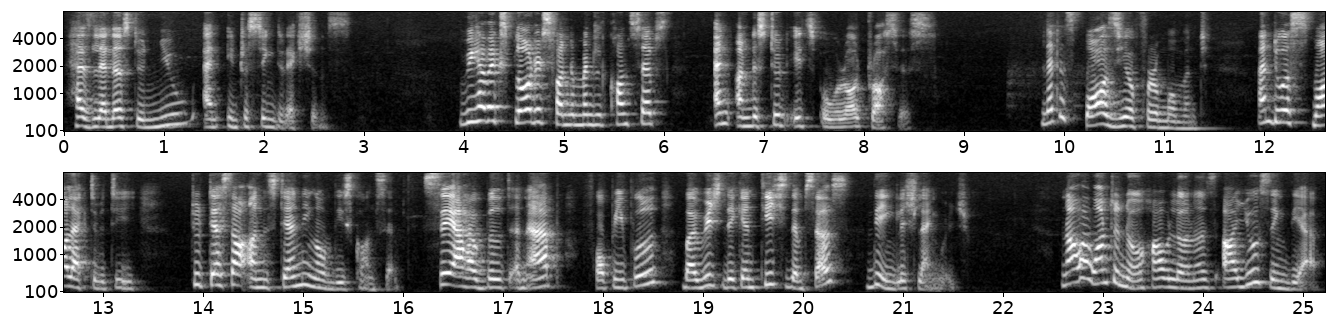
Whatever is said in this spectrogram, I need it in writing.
has led us to new and interesting directions. We have explored its fundamental concepts and understood its overall process. Let us pause here for a moment and do a small activity to test our understanding of these concepts. Say I have built an app for people by which they can teach themselves the English language. Now I want to know how learners are using the app.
